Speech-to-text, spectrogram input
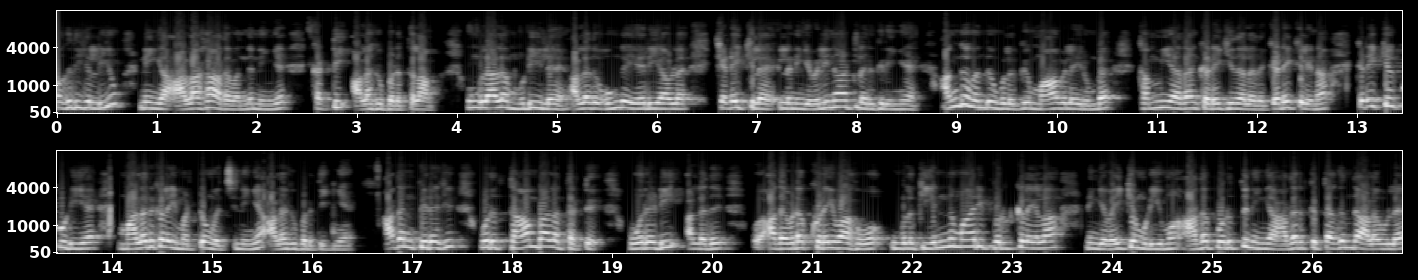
பகுதிகள்லையும் நீங்கள் அழகாக அதை வந்து நீங்கள் கட்டி அழகுபடுத்தலாம். உங்களால் முடியல அல்லது உங்கள் ஏரியாவில் கிடைக்கல இல்லை நீங்கள் வெளிநாட்டில் இருக்கிறீங்க அங்கே வந்து உங்களுக்கு மாவிலை ரொம்ப கம்மியாக தான் கிடைக்குது அல்லது கிடைக்கலைன்னா கிடைக்கக்கூடிய மலர்களை மட்டும் வச்சு நீங்கள் அழகுபடுத்திக்கிங்க. அதன் பிறகு ஒரு தாம்பாள தட்டு ஒரு அடி அல்லது அதை விட குறைவாகவோ உங்களுக்கு என்ன மாதிரி பொருட்களை எல்லாம் நீங்க வைக்க முடியுமோ அதை பொறுத்து நீங்க அதற்கு தகுந்த அளவுல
